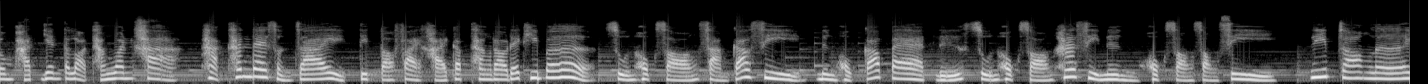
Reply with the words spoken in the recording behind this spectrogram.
ลมพัดเย็นตลอดทั้งวันค่ะ หากท่านใดสนใจ ติดต่อฝ่ายขายกับทางเราได้ที่เบอร์ 0623941698 หรือ 0625416224 รีบจองเลย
